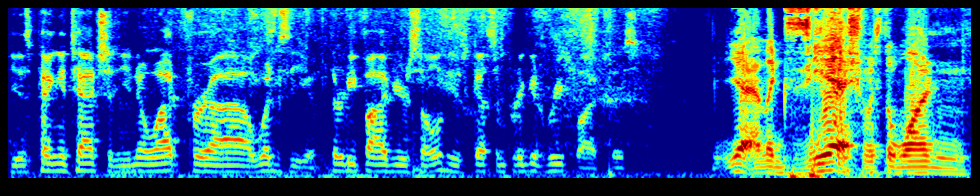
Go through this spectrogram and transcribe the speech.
he was paying attention. You know what? For uh, what is he? 35 years old. He's got some pretty good reflexes. yeah. And like Ziyech was the one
